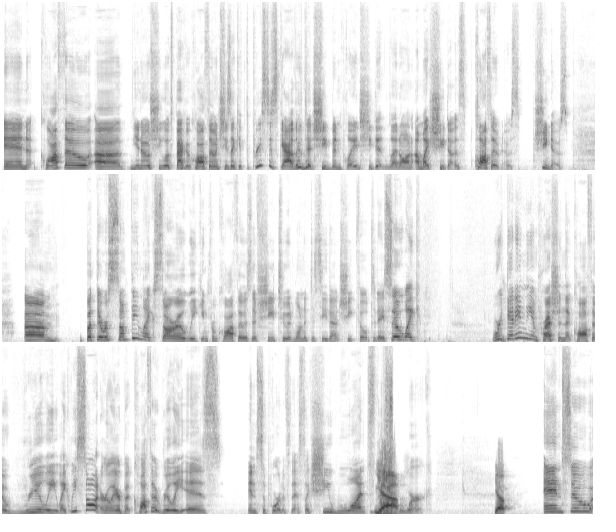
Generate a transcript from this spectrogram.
and Clotho, uh, you know, she looks back at Clotho and she's like, if the priestess gathered that she'd been played, she didn't let on. I'm like, she does. Clotho knows. She knows. Um, but there was something like sorrow leaking from Clotho as if she too had wanted to see that sheet filled today. So, like, we're getting the impression that Clotho really, like, we saw it earlier, but Clotho really is in support of this. Like, she wants Yeah. to work. yep. And so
